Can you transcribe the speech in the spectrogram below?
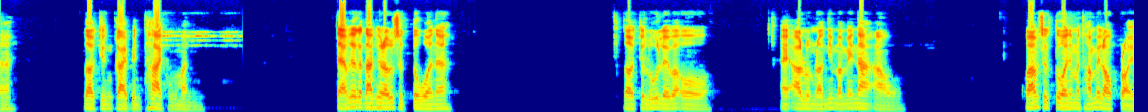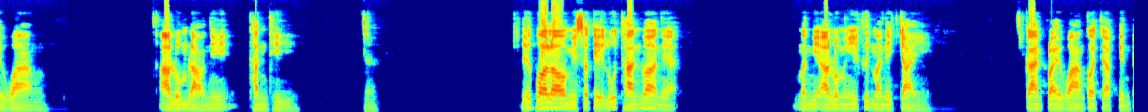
นะเราจึงกลายเป็นทาสของมัน แต่เมื่อกระตามที่เรารู้สึกตัวนะ เราจะรู้เลยว่า โอ้ไออารมณ์เหล่านี้มันไม่น่าเอา ความรู้สึกตัวเนี่ยมันทำให้เราปล่อยวาง อารมณ์เหล่านี้ทันทีนะหรือพอเรามีสติรู้ทันว่าเนี่ย มันมีอารมณ์อย่างนี้ขึ้นมาในใจ การปล่อยวางก็จะเป็นไป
